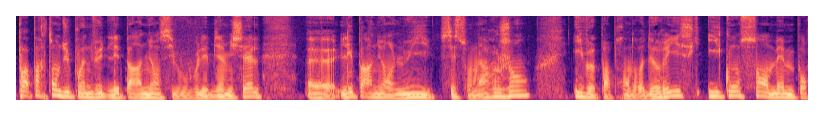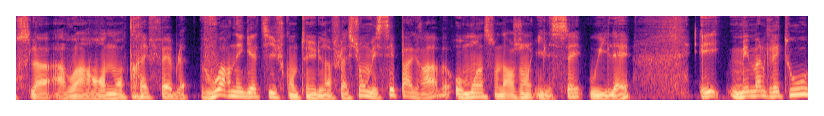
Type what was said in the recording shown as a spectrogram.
pa- partons du point de vue de l'épargnant, si vous voulez bien, Michel. Euh, l'épargnant, lui, c'est son argent. Il veut pas prendre de risques. Il consent même pour cela à avoir un rendement très faible, voire négatif compte tenu de l'inflation. Mais c'est pas grave. Au moins, son argent, il sait où il est. Et mais malgré tout,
